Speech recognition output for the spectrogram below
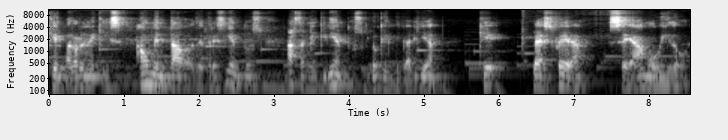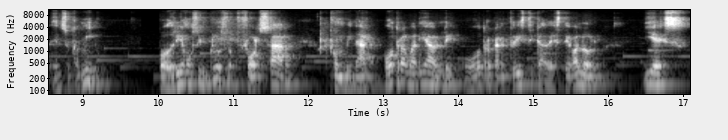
que el valor en X ha aumentado desde 300 hasta 1500, lo que indicaría que la esfera se ha movido en su camino. Podríamos incluso forzar a combinar otra variable u otra característica de este valor y es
